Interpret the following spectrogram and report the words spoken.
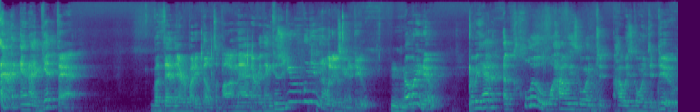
and I get that. But then everybody built upon that and everything because you we didn't know what he was going to do. Mm-hmm. Nobody knew. Nobody had a clue how he's going to how he's going to do,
